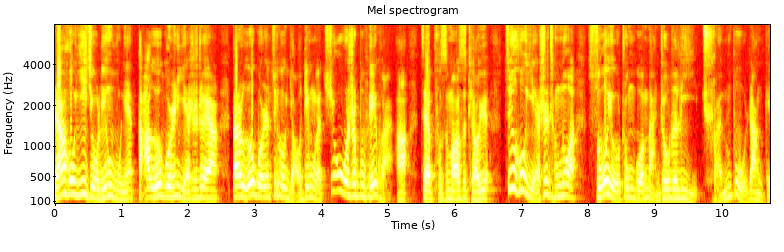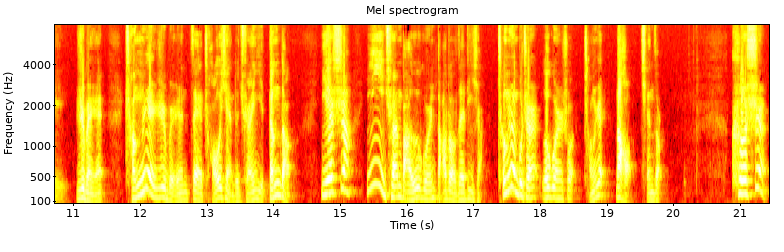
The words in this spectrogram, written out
然后，一九零五年打俄国人也是这样，但是俄国人最后咬定了就是不赔款啊，在普斯茅斯条约最后也是承诺啊，所有中国满洲的利益全部让给日本人，承认日本人在朝鲜的权益等等，也是啊，一拳把俄国人打倒在地下，承认不承认？俄国人说承认，那好签字。可是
